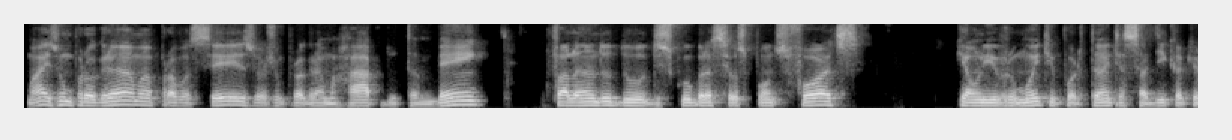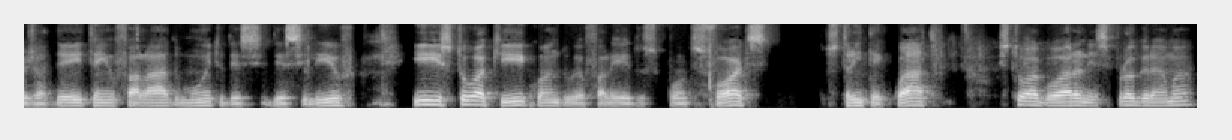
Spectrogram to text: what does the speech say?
Mais um programa para vocês, hoje um programa rápido também, falando do Descubra Seus Pontos Fortes, que é um livro muito importante, essa dica que eu já dei, tenho falado muito desse, desse livro, e estou aqui, quando eu falei dos pontos fortes, os 34, estou agora nesse programa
